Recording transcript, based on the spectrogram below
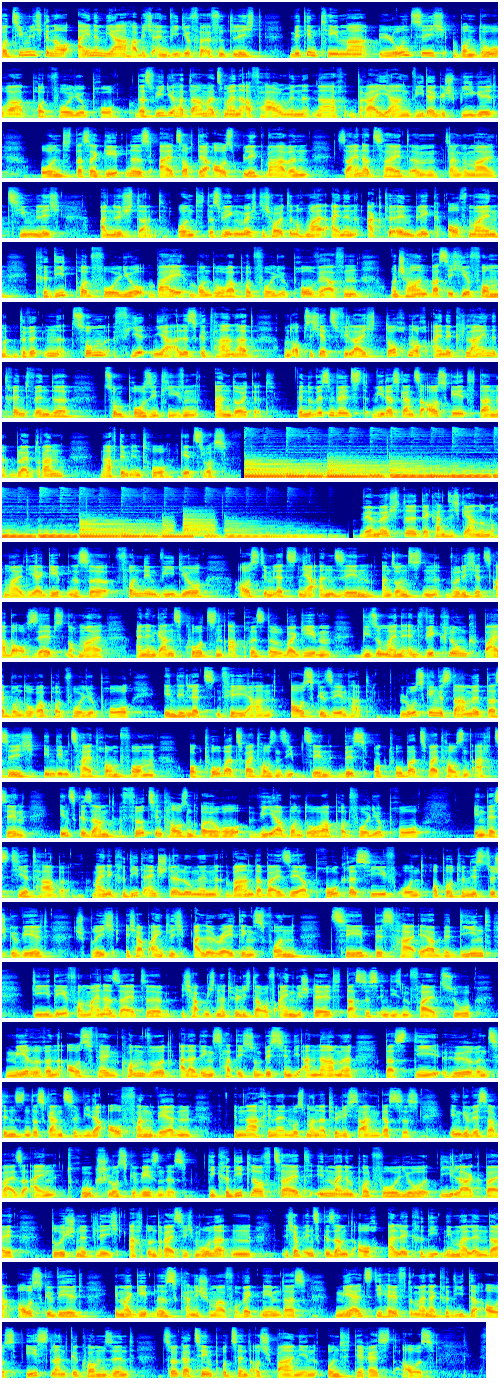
Vor ziemlich genau einem Jahr habe ich ein Video veröffentlicht mit dem Thema Lohnt sich Bondora Portfolio Pro? Das Video hat damals meine Erfahrungen nach drei Jahren wiedergespiegelt und das Ergebnis als auch der Ausblick waren seinerzeit, ähm, sagen wir mal, ziemlich ernüchternd. Und deswegen möchte ich heute nochmal einen aktuellen Blick auf mein Kreditportfolio bei Bondora Portfolio Pro werfen und schauen, was sich hier vom dritten zum vierten Jahr alles getan hat und ob sich jetzt vielleicht doch noch eine kleine Trendwende zum Positiven andeutet. Wenn du wissen willst, wie das Ganze ausgeht, dann bleib dran. Nach dem Intro geht's los. Wer möchte, der kann sich gerne nochmal die Ergebnisse von dem Video aus dem letzten Jahr ansehen. Ansonsten würde ich jetzt aber auch selbst nochmal einen ganz kurzen Abriss darüber geben, wie so meine Entwicklung bei Bondora Portfolio Pro in den letzten vier Jahren ausgesehen hat. Los ging es damit, dass ich in dem Zeitraum vom Oktober 2017 bis Oktober 2018 insgesamt 14.000 Euro via Bondora Portfolio Pro investiert habe. Meine Krediteinstellungen waren dabei sehr progressiv und opportunistisch gewählt, sprich ich habe eigentlich alle Ratings von C bis HR bedient. Die Idee von meiner Seite, ich habe mich natürlich darauf eingestellt, dass es in diesem Fall zu mehreren Ausfällen kommen wird. Allerdings hatte ich so ein bisschen die Annahme, dass die höheren Zinsen das Ganze wieder auffangen werden. Im Nachhinein muss man natürlich sagen, dass das in gewisser Weise ein Trugschluss gewesen ist. Die Kreditlaufzeit in meinem Portfolio, die lag bei durchschnittlich 38 Monaten. Ich habe insgesamt auch alle Kreditnehmerländer ausgewählt. Im Ergebnis kann ich schon mal vorwegnehmen, dass mehr als die Hälfte meiner Kredite aus Estland gekommen sind, circa 10% aus Spanien und der Rest aus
